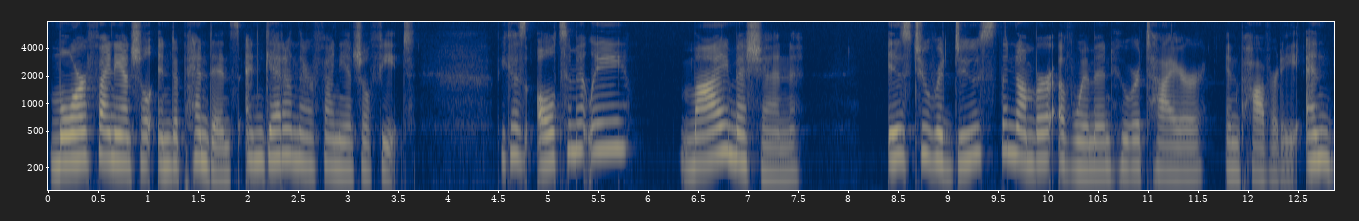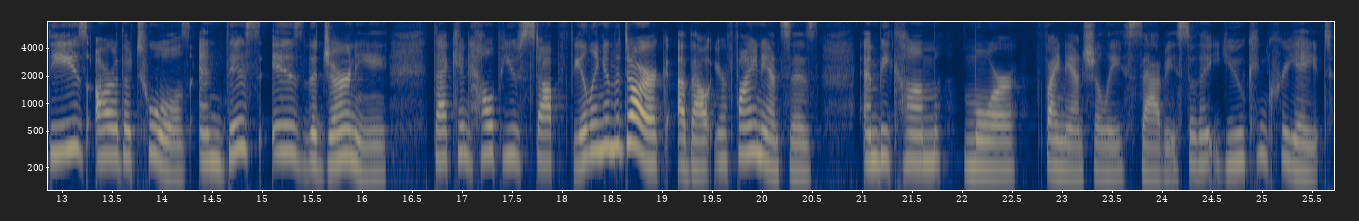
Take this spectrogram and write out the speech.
more financial independence and get on their financial feet. Because ultimately, my mission is to reduce the number of women who retire in poverty. And these are the tools, and this is the journey that can help you stop feeling in the dark about your finances and become more financially savvy so that you can create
